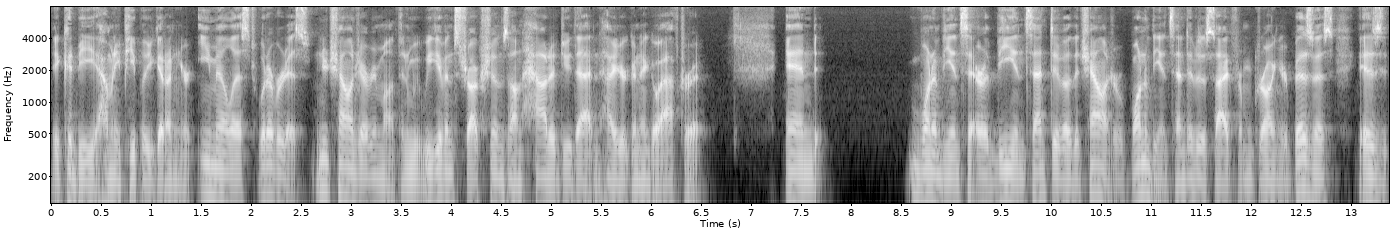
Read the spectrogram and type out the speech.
It could be how many people you get on your email list, whatever it is. New challenge every month. And we, we give instructions on how to do that and how you're going to go after it. And one of the or the incentive of the challenge, or one of the incentives aside from growing your business, is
